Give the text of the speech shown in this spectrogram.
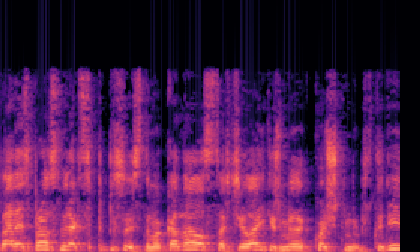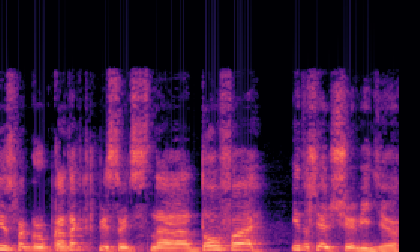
Ладно, если понравилась моя реакция, подписывайтесь на мой канал, ставьте лайки, жмите на колокольчик, моей группы ВКонтакте, подписывайтесь на Дофа и до следующего видео.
